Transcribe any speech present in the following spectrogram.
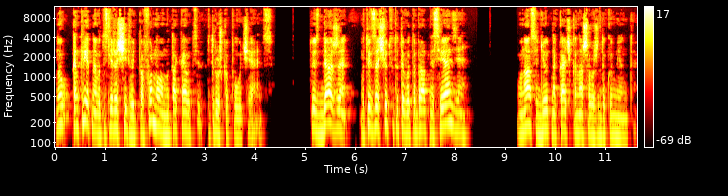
Ну, конкретно, вот если рассчитывать по формулам, вот такая вот петрушка получается. То есть даже вот и за счет вот этой вот обратной связи у нас идет накачка нашего же документа.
